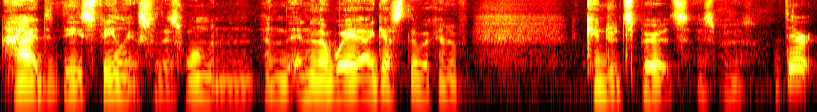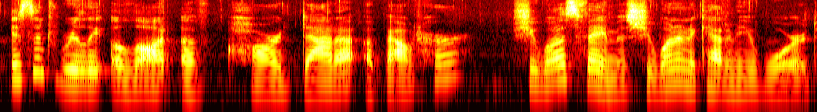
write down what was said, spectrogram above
had these feelings for this woman. And, and in a way, I guess they were kind of kindred spirits, I suppose. There isn't really a lot of hard data about her. She was famous. She won an Academy Award.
